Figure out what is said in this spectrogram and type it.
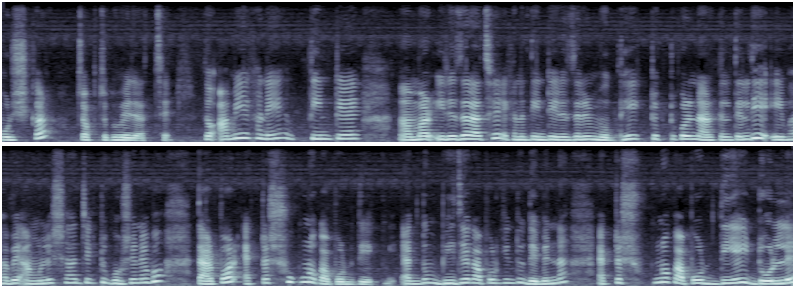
পরিষ্কার, চকচকে হয়ে যাচ্ছে। তো আমি এখানে তিনটে, আমার ইরেজার আছে, এখানে তিনটে ইরেজারের মধ্যে একটু একটু করে নারকেল তেল দিয়ে এইভাবে আঙুলের সাহায্যে একটু ঘষে নেব। তারপর একটা শুকনো কাপড় দিয়ে, একদম ভিজে কাপড় কিন্তু দেবেন না, একটা শুকনো কাপড় দিয়েই ডললে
